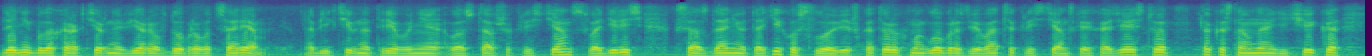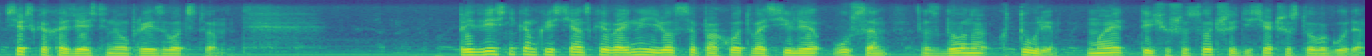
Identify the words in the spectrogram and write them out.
Для них была характерна вера в доброго царя. Объективно требования восставших крестьян сводились к созданию таких условий, в которых могло бы развиваться крестьянское хозяйство как основная ячейка сельскохозяйственного производства. Предвестником крестьянской войны явился поход Василия Уса с Дона к Туле, мая 1666 года.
